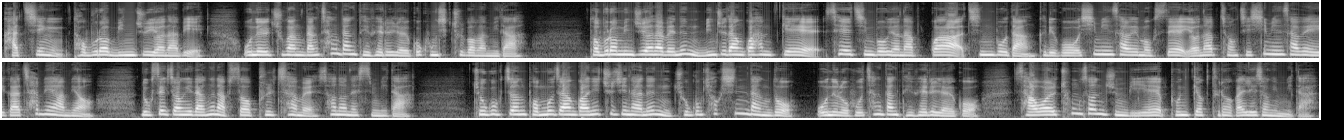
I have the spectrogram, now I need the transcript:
가칭 더불어민주연합이 오늘 중앙당 창당 대회를 열고 공식 출범합니다. 더불어민주연합에는 민주당과 함께 새 진보연합과 진보당 그리고 시민사회 몫의 연합정치 시민사회회가 참여하며 녹색정의당은 앞서 불참을 선언했습니다. 조국 전 법무장관이 추진하는 조국 혁신당도 오늘 오후 창당 대회를 열고 4월 총선 준비에 본격 들어갈 예정입니다.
